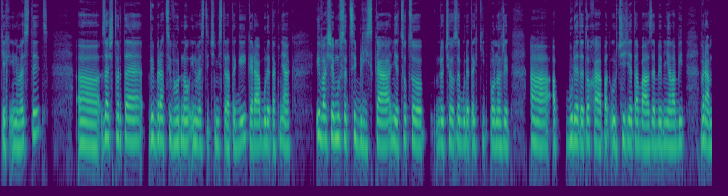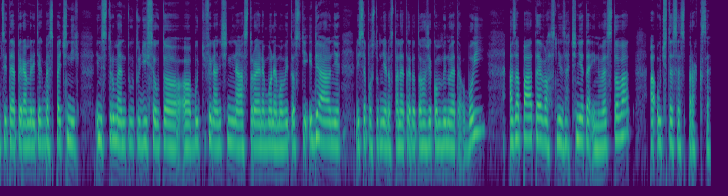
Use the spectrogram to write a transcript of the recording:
těch investic. Uh, za čtvrté vybrat si vhodnou investiční strategii, která bude tak nějak i vašemu srdci blízká, něco, co, do čeho se budete chtít ponořit a, a budete to chápat. Určitě ta báze by měla být v rámci té pyramidy těch bezpečných instrumentů, tudíž jsou to o, buď finanční nástroje nebo nemovitosti. Ideálně, když se postupně dostanete do toho, že kombinujete obojí. A za páté vlastně začněte investovat a učte se z praxe.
